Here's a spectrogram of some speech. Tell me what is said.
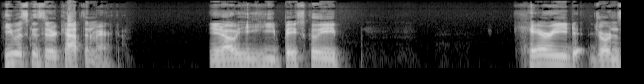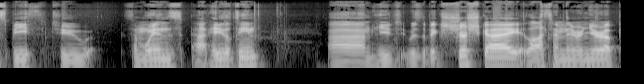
he was considered Captain America. You know, he he basically carried Jordan Spieth to some wins at Hazeltine. Um, he was the big shush guy last time they were in Europe.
